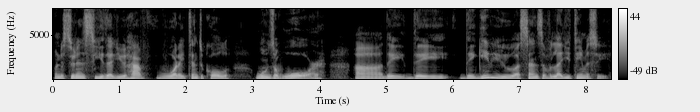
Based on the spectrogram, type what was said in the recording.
when the students see that you have what I tend to call wounds of war, uh, they they they give you a sense of legitimacy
